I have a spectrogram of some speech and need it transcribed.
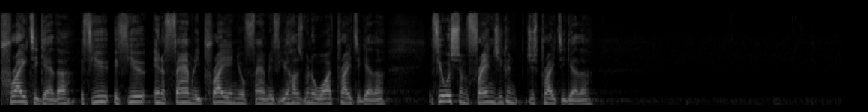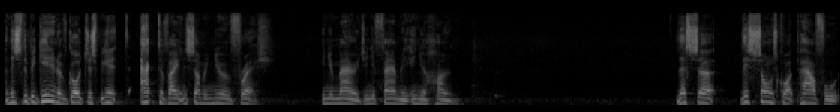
pray together. If you if you in a family, pray in your family. If you're husband or wife, pray together. If you're with some friends, you can just pray together. And this is the beginning of God just beginning activating something new and fresh in your marriage, in your family, in your home. Let's, uh, this song's quite powerful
